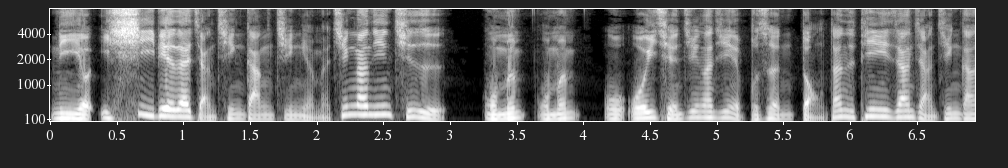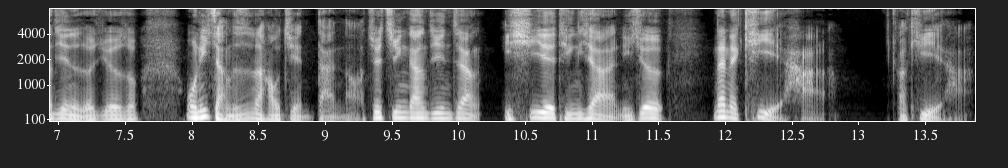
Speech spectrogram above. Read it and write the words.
你有一系列在讲《金刚经》，有没有？《金刚经》其实。”我们我们我我以前《金刚经》也不是很懂，但是听你这样讲《金刚经》的时候，觉得说，哦，你讲的真的好简单哦，就《金刚经》这样一系列听下来，你就那那 key 也哈了啊 key 也哈。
